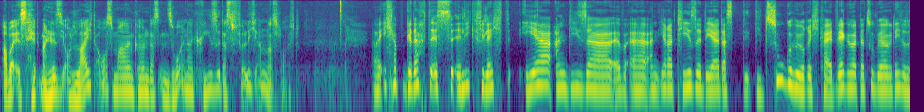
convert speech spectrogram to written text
Aber es hätte, man hätte sich auch leicht ausmalen können, dass in so einer Krise das völlig anders läuft. Ich habe gedacht, es liegt vielleicht eher an dieser, äh, an ihrer These, der, dass die, die, Zugehörigkeit, wer gehört dazu, wer gehört nicht, also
